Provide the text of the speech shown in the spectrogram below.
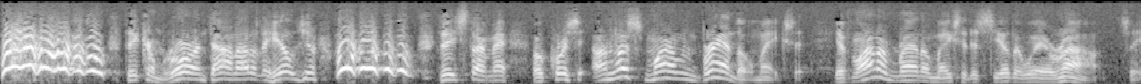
they come roaring down out of the hills, you know, they start, ma- of course, unless Marlon Brando makes it. If Marlon Brando makes it, it's the other way around, see?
